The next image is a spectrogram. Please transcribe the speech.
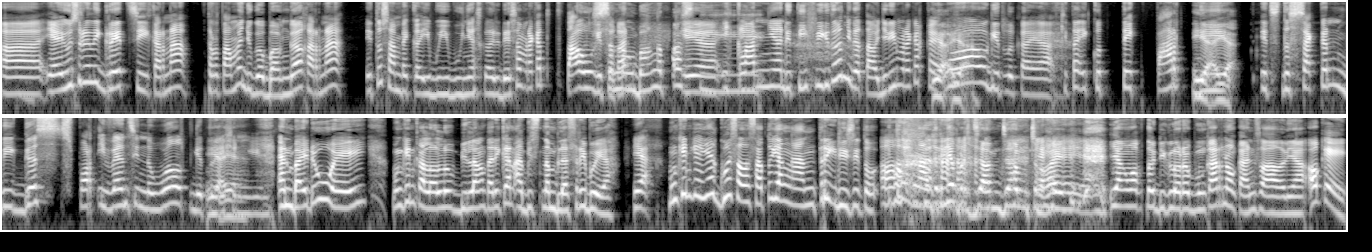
uh, ya it was really great sih karena terutama juga bangga karena itu sampai ke ibu-ibunya sekali di desa mereka tuh tahu gitu Seneng kan banget pasti. Iya, iklannya di TV gitu kan juga tahu. Jadi mereka kayak Iya, iya. wow gitu kayak kita ikut take part Iya, di iya. it's the second biggest sport events in the world gitu Iya, Asian Games. And by the way, mungkin kalau lu bilang tadi kan abis 16 ribu ya? Iya. Mungkin kayaknya gue salah satu yang ngantri di situ. Oh. Itu ngantrinya berjam-jam coy. Iya, iya, iya. yang waktu di Gelora Bung Karno kan soalnya. Oke.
